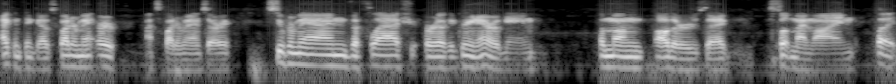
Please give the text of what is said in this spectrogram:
I can think of: Spider Man or not Spider Man, sorry, Superman, The Flash, or like a Green Arrow game, among others that slipped my mind. But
